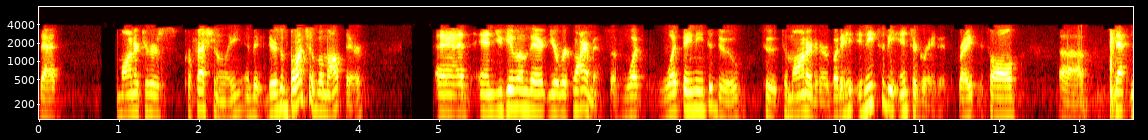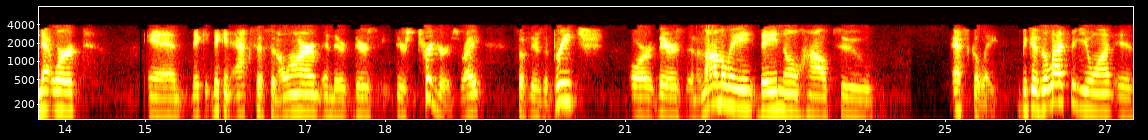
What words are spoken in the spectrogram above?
that monitors professionally, and there's a bunch of them out there, and and you give them their your requirements of what what they need to do to to monitor, but it, it needs to be integrated, right? It's all uh, net, networked, and they can, they can access an alarm, and there there's there's triggers, right? So if there's a breach or there's an anomaly, they know how to escalate. Because the last thing you want is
